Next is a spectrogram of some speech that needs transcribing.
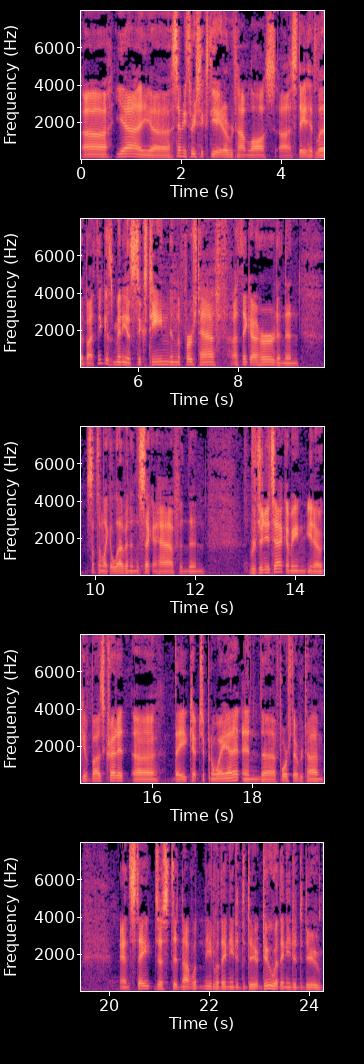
Uh, yeah, a uh, 73-68 overtime loss. Uh, State had led by I think as many as 16 in the first half. I think I heard, and then something like 11 in the second half, and then Virginia Tech. I mean, you know, give Buzz credit. Uh, they kept chipping away at it and uh, forced overtime. And State just did not need what they needed to do. Do what they needed to do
